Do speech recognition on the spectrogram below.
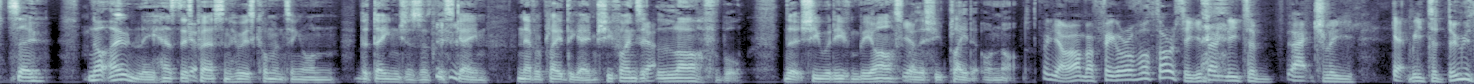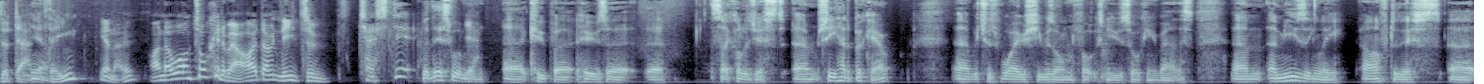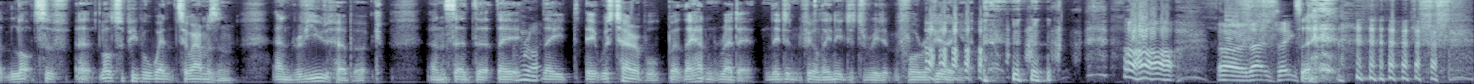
So not only has this Yeah. person who is commenting on the dangers of this game never played the game, she finds it Yeah. laughable that she would even be asked whether she'd played it or not. Yeah, I'm a figure of authority. You don't need to actually get me to do the damn thing. You know, I know what I'm talking about. I don't need to test it. But this woman, uh, Cooper, who's a, a psychologist, um, she had a book out, uh, which was why she was on Fox News talking about this. Um, amusingly, after this, uh, lots of uh, lots of people went to Amazon and reviewed her book and said that they they it was terrible, but they hadn't read it. They didn't feel they needed to read it before reviewing it. oh, Oh, that's excellent.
